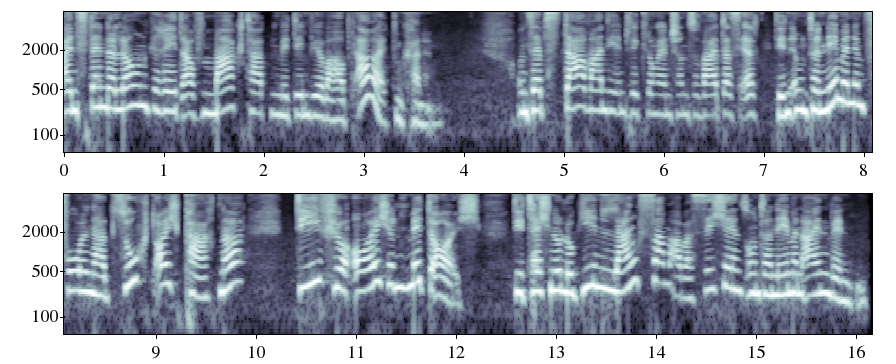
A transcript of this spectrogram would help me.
ein Standalone-Gerät auf dem Markt hatten, mit dem wir überhaupt arbeiten können. Und selbst da waren die Entwicklungen schon so weit, dass er den Unternehmen empfohlen hat, sucht euch Partner, die für euch und mit euch die Technologien langsam, aber sicher ins Unternehmen einbinden.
